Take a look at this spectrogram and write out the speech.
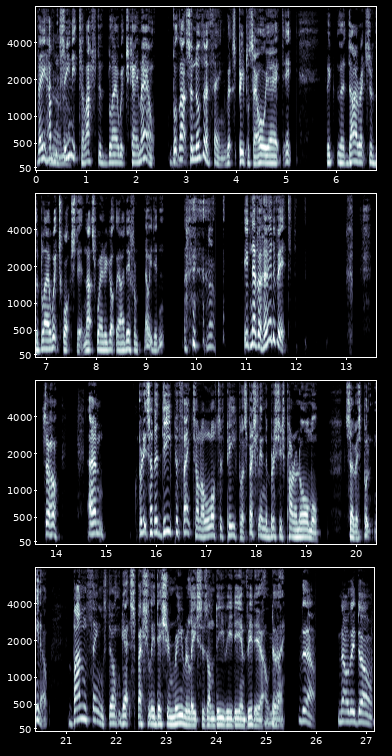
They hadn't No, no. seen it till after Blair Witch came out. But that's another thing that people say, oh, yeah, it, it, the, the director of the Blair Witch watched it, and that's where he got the idea from. No, he didn't. No. He'd never heard of it. So, um, but it's had a deep effect on a lot of people, especially in the British Paranormal Service. But, you know, banned things don't get special edition re releases on DVD and video, do No. they? No, no, they don't.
